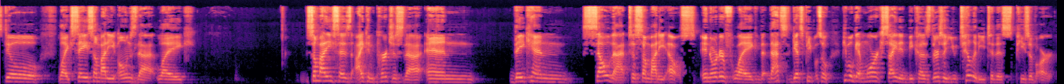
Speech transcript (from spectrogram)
still like say somebody owns that? Like somebody says, I can purchase that, and they can sell that to somebody else. In order for, like that's gets people so people get more excited because there's a utility to this piece of art.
